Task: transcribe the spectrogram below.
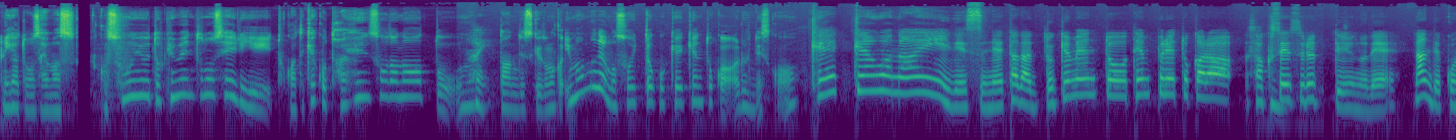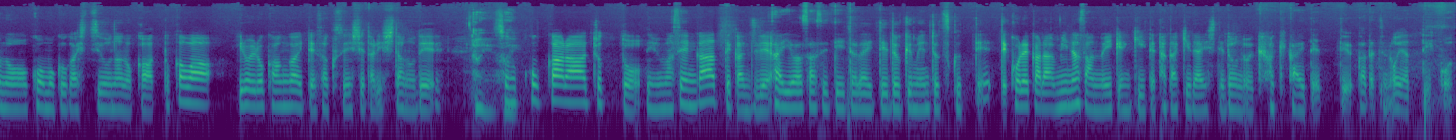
ありがとうございます。なんかそういうドキュメントの整理とかって結構大変そうだなと思ったんですけど、なんか今までもそういったご経験とかあるんですか？経験はないですね。ただドキュメントをテンプレートから作成するっていうので、なんでこの項目が必要なのかとかはいろいろ考えて作成してたりしたので、はい、はい、そこからちょっとすみませんがって感じで採用させていただいてドキュメント作ってでこれから皆さんの意見聞いて叩き台してどんどん書き換えてっていう形のをやっていこう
